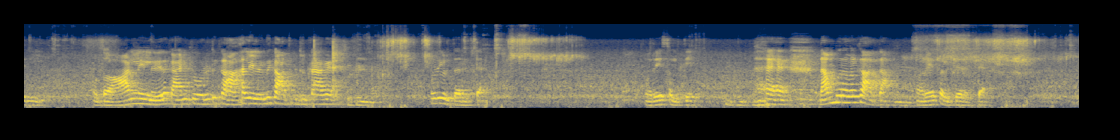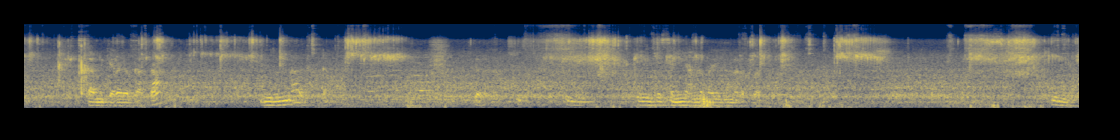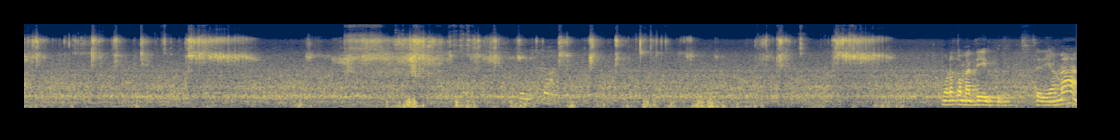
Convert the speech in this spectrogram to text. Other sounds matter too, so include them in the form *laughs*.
சரி. மொத்தம் ஆன்லைனில் வேறு காணிக்க விட்டுட்டு காலையிலேருந்து காத்துக்கிட்டு இருக்காங்க. சரிம்மா சொல்லி கொடுத்தாருட்ட ஒரே சொல்லிட்டேன். *laughs* நம்புறவங்களுக்கு காத்தான் ஒரே சொல்லிட்டேன் தம்பி கிழக்கு காத்தா. இருந்து முடக்கமாகத்தே இருக்குது. சரியாம்மா?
